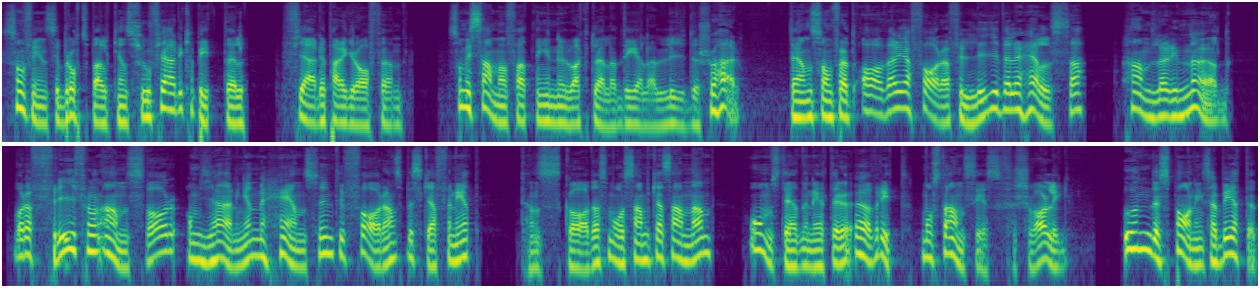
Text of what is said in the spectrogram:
som finns i brottsbalkens 24 kapitel, fjärde paragrafen, som i sammanfattningen nu aktuella delar lyder så här. Den som för att avvärja fara för liv eller hälsa handlar i nöd vara fri från ansvar om gärningen med hänsyn till farans beskaffenhet, den skada som åsamkas annan och omständigheter i övrigt måste anses försvarlig. Under spaningsarbetet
